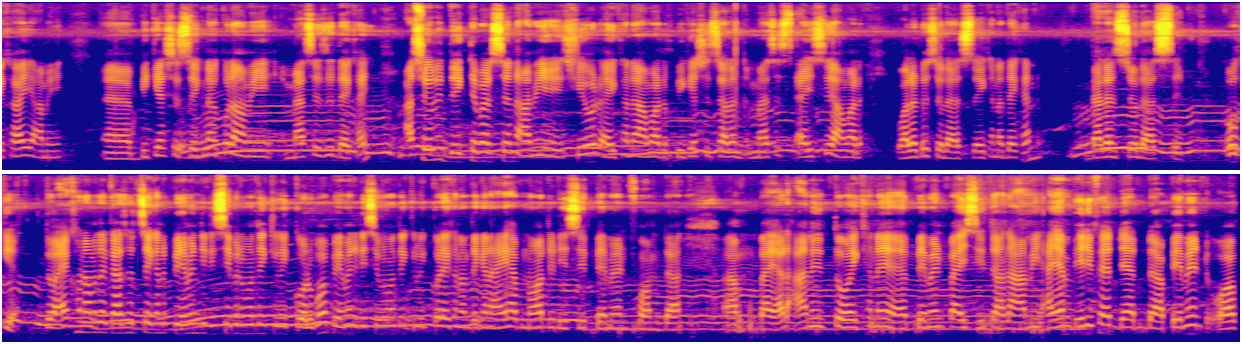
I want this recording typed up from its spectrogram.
দেখাই, আমি বিকাশে চেক না করে আমি মেসেজে দেখাই। আশা করি দেখতে পারছেন, আমি শিওর এখানে আমার বিকাশে চালান মেসেজ আইসে আমার ওয়ালেটও চলে আসছে। এখানে দেখেন ব্যালেন্স চলে আসছে। ওকে তো এখন আমাদের কাজ হচ্ছে এখানে পেমেন্ট রিসিভের মধ্যে ক্লিক করব। পেমেন্ট রিসিভের মধ্যে ক্লিক করে এখানে দেখেন I have not receive payment from the buyer আমি তো এখানে পেমেন্ট পাইছি, তাহলে আমি I am verified that the payment of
